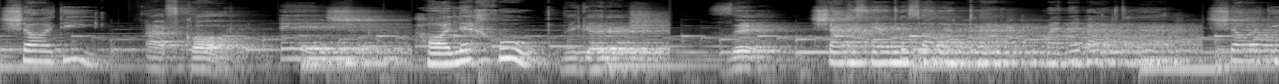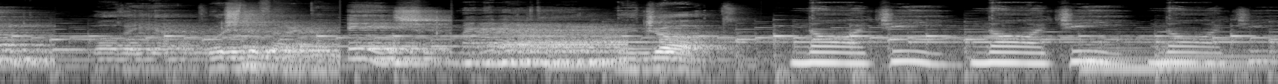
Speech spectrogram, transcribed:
شادی افکار عشق حال خوب نگرش ذهن شخصیت سالمتر من برتر شادی واقعیت رشد فردی عشق من برتر. نجات. ناجی ناجی ناجی.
